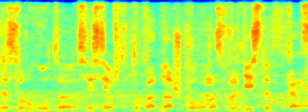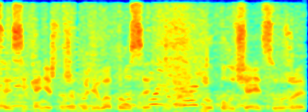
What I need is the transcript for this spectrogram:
для Сургута, в связи с тем, что только одна школа у нас уже действует по концессии. Конечно же, были вопросы, но получается уже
